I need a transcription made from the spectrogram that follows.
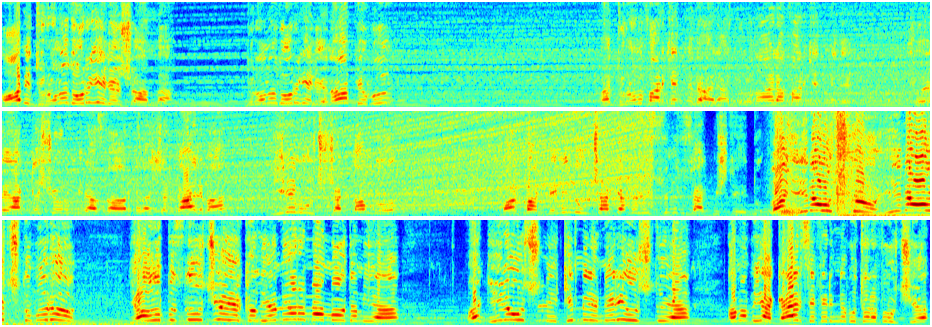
Abi drone'a doğru geliyor şu anda. Drone'a doğru geliyor. Ne yapıyor bu? Ha drone'u fark etmedi hala. Drone'u hala fark etmedi. Şöyle yaklaşıyorum biraz daha arkadaşlar. Galiba yine mi uçacak lan bu? Bak bak demin de uçarken böyle üstünü düzeltmişti. Du- Lan yine uçtu. Yine uçtu moruk. Ya hızlı uçuyor yakalayamıyorum ben bu adamı ya. Bak yine uçtu. Kim bilir nereye uçtu ya. Ama bir dakika her seferinde bu tarafa uçuyor.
